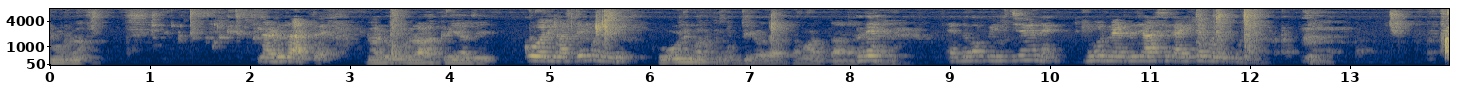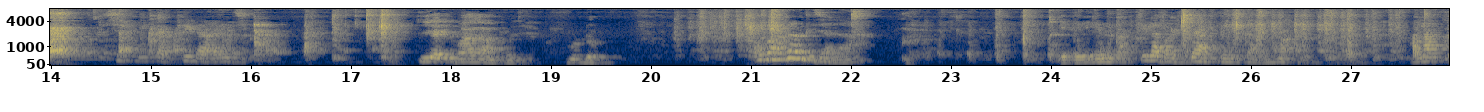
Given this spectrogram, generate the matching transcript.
ಮೂರು ನಡು ರಾತ್ರಿ. ರಾತ್ರಿಯಲ್ಲಿ ಕೋರಿ ಮತ್ತೆ ಕುಂಡಿ ಕೋಳಿ ಮತ್ತು ಮುದ್ದಿಗಳ ಮಾಡ್ತಾರೆ. ಎಲ್ಲಿಗೋ ಪಿಂಚೇನೆ ಮೂರು ನಡೆದು ಜಾಸ್ತಿ ಕೈಟೆ ಬಳಿದು ಶಕ್ತಿ ಕಟ್ಟಿದ ಐಜಿ ಈ ಐದು ಭಾಗ ಅನ್ಕೊಳ್ಳಿ ಗುಡ್ಡು ಭಾಗ ಅಂದಿದ್ಯಲ್ಲ ಇದು ಏನು ಕಟ್ಟಿಲ್ಲ ಬಡ್ಡ ಆಗ್ತೀನಿ ಕಮ್ಮ ಅಲ್ಲಕ್ಕ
